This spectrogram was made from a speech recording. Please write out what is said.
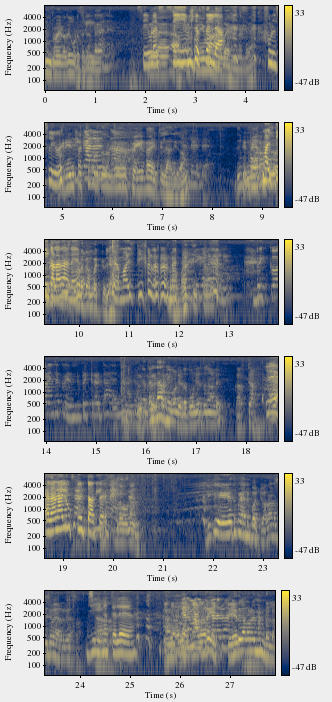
എംബ്രോയിഡറി കൊടുത്തിട്ടുണ്ട്. സ്ലീവ്ലെസ് സ്ലീവ്ലെസ് അല്ല. വരുന്നത്. ഫുൾ സ്ലീവ് ഗ്രീൻ ടച്ച് കൊടുത്തതുകൊണ്ട് ഫെയ്ഡ് ആയിട്ടില്ല അധികം. മൾട്ടി കളറാണ് മൾട്ടി കളറാണ് അതാണ് ആ ലുക്ക് കിട്ടാത്ത. ബ്രൗൺ ആണ്. എനിക്ക് ഏത് പാന്റും പറ്റും? അതാണ് ഇതിന്റെ വേറൊരു രസം. ജീനൊക്കെ അല്ലേ കളറ് ഏത് കളറും ഉണ്ടല്ലോ.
